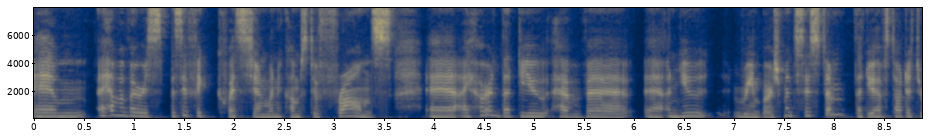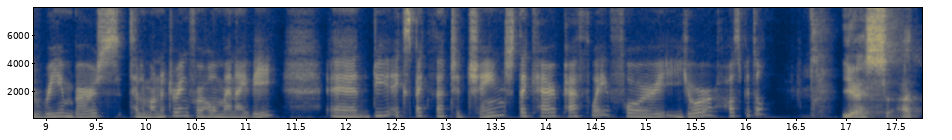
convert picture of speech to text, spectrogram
Um, I have a very specific question when it comes to France. Uh, I heard that you have uh, a new reimbursement system that you have started to reimburse telemonitoring for home NIV. Uh, do you expect that to change the care pathway for your hospital? Yes, at,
